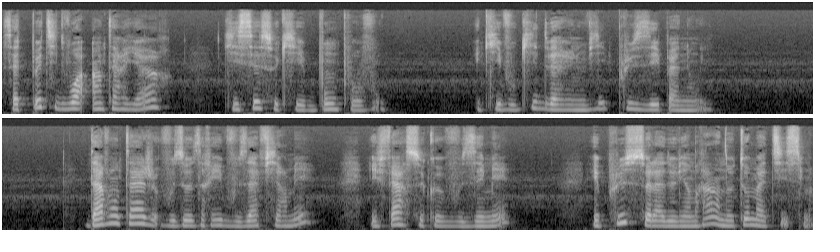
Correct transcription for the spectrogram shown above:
Cette petite voix intérieure qui sait ce qui est bon pour vous et qui vous guide vers une vie plus épanouie. Davantage vous oserez vous affirmer et faire ce que vous aimez, et plus cela deviendra un automatisme,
